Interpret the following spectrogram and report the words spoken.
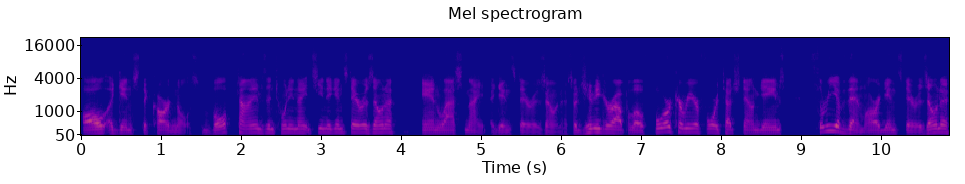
all against the Cardinals. Both times in 2019 against Arizona and last night against Arizona. So Jimmy Garoppolo, four career, four touchdown games. Three of them are against Arizona.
